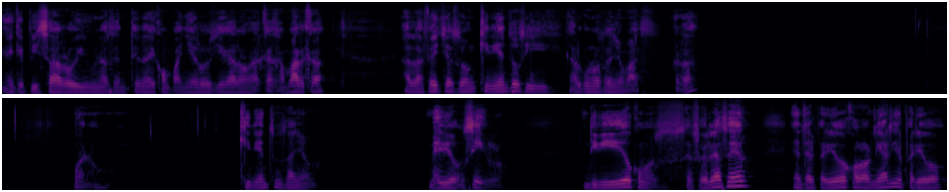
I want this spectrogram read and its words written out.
en que Pizarro y una centena de compañeros llegaron a Cajamarca, a la fecha son 500 y algunos años más, ¿verdad? Bueno, 500 años, medio siglo, dividido como se suele hacer entre el periodo colonial y el periodo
